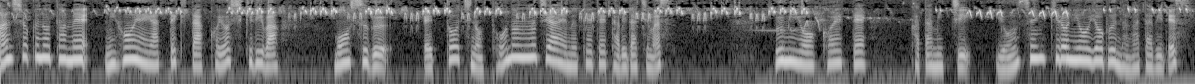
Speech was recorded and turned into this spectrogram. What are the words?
繁殖のため日本へやってきたコヨシキリはもうすぐ越冬地の東南アジアへ向けて旅立ちます。海を越えて片道4000キロに及ぶ長旅です。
